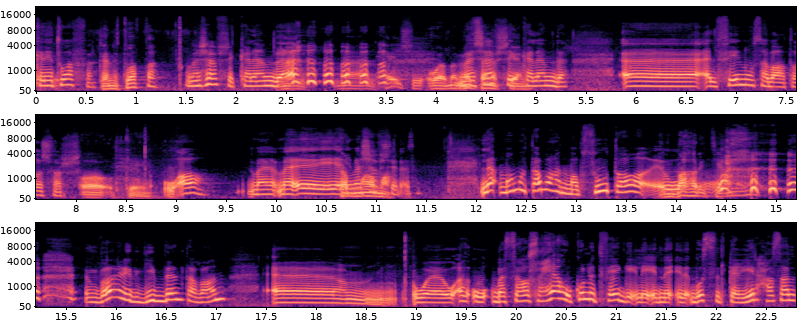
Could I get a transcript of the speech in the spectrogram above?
كان اتوفى كان اتوفى ما شافش الكلام ده. ما لحقش. ما, شافش؟ الكلام ده. آه 2017 آه أوكي. وآه ما, ما آه، يعني ما؟ شافش للاسف لا ماما طبعا مبسوطة. انبهرت يعني؟ انبهرت جدا طبعا. بس هو صحيح هو كله اتفاجئ لأن بص التغيير حصل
